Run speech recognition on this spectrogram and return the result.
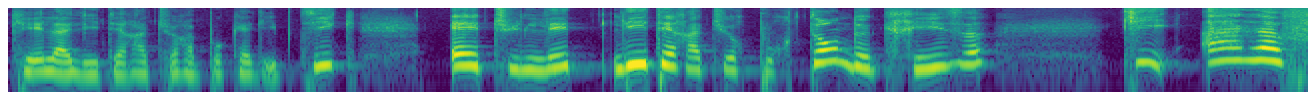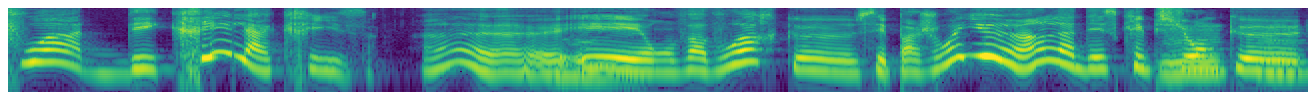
qu'est la littérature apocalyptique, est une lit- littérature pourtant de crise qui à la fois décrit la crise. hein, euh. Et on va voir que c'est pas joyeux, hein, la description Mhm, que, mhm.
